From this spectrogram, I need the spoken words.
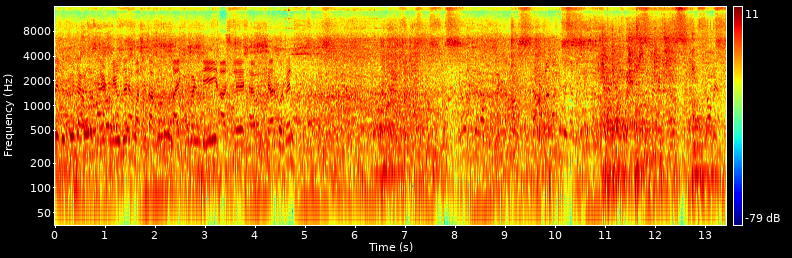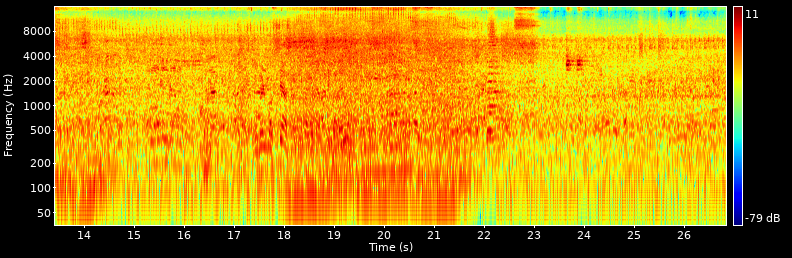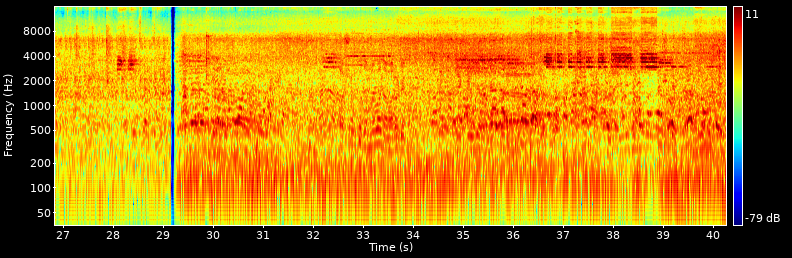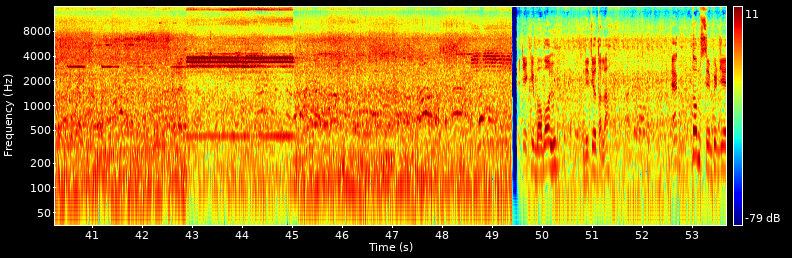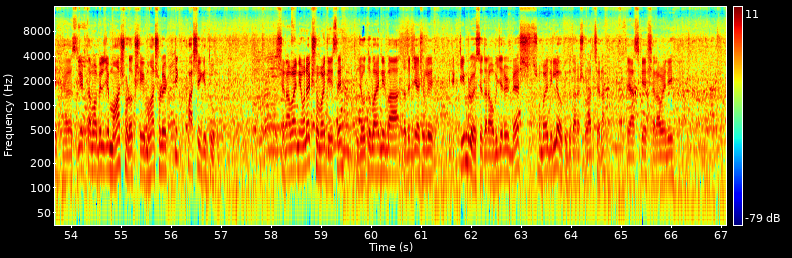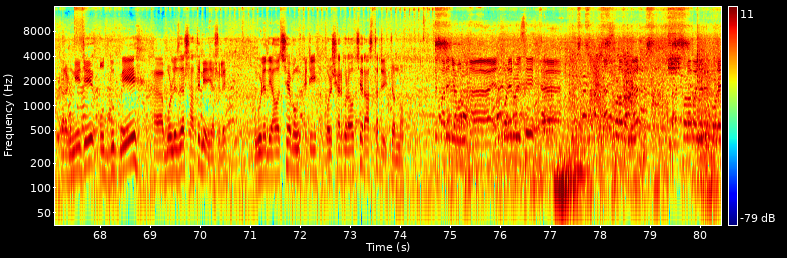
সাথে যুক্তই থাকুন, সিলেট নিউজের পাশে থাকুন লাইক কমেন্ট দিয়েই আসলে, এবং শেয়ার করবেন। কমেন্ট বক্সে আপনার মতামত জানাতে পারেন। অসংখ্য ধন্যবাদ আমার অনেক সিলেট নিউজের অনেক এটি একটি ভবন, দ্বিতীয় তলা। একদম সিম্পির যে সিলেট তামাবিল যে মহাসড়ক, সেই মহাসড়কের ঠিক পাশে কিন্তু সেনাবাহিনী অনেক সময় দিয়েছে। যৌথ বাহিনীর বা তাদের যে আসলে একটি টিম রয়েছে, তারা অভিযানের বেশ সময় দিলেও কিন্তু তারা সরাচ্ছে না। তাই আজকে সেনাবাহিনী তারা নিজে উদ্যোগ নিয়ে বোল্ডেজের সাথে নিয়েই আসলে গুড়ে দেওয়া হচ্ছে এবং এটি পরিষ্কার করা হচ্ছে রাস্তাটির জন্য। পারে যেমন এরপরে রয়েছে দাসপাড়া বাজার। দাসপাড়া বাজারের পরে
